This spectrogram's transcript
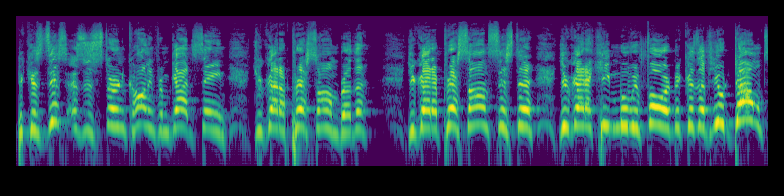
because this is a stern calling from God saying, You got to press on, brother. You got to press on, sister. You got to keep moving forward because if you don't,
